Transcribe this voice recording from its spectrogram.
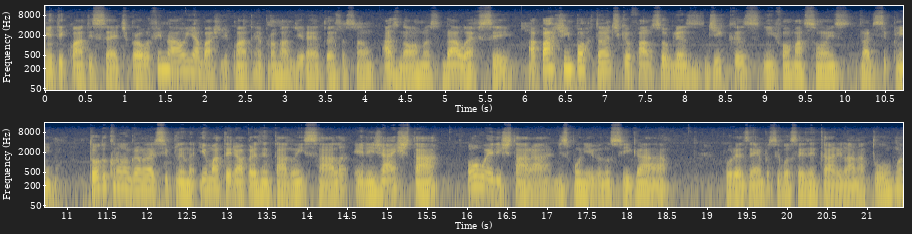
entre 4 e 7 prova final e abaixo de 4 reprovado direto. Essas são as normas da UFC. A parte importante que eu falo sobre as dicas e informações da disciplina. Todo o cronograma da disciplina e o material apresentado em sala, ele já está ou ele estará disponível no SIGA Por exemplo, se vocês entrarem lá na turma,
